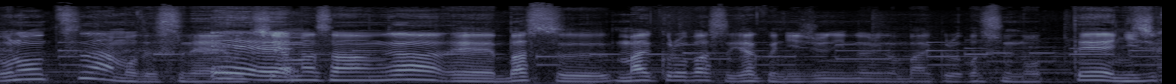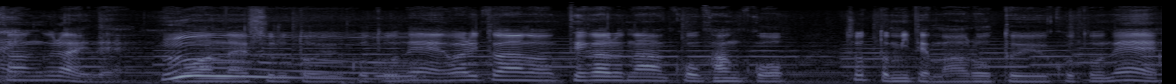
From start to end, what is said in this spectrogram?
どのツアーもですね、えー、内山さんが、えー、バスマイクロバス約20人乗りのマイクロバスに乗って2時間ぐらいでご案内するということで、はい、割とあの手軽なこう観光ちょっと見て回ろうということで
